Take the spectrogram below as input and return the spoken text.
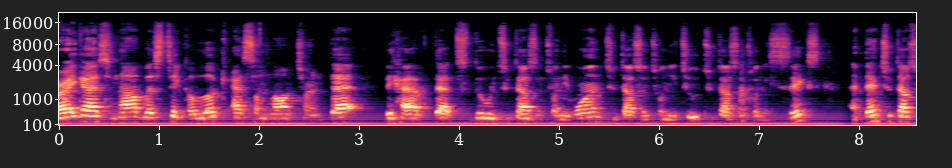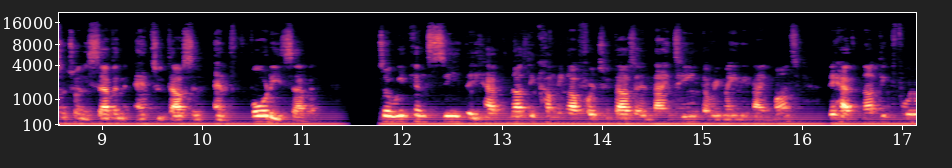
Alright guys, now let's take a look at some long-term debt. They have debts due in 2021, 2022, 2026, and then 2027 and 2047. So we can see they have nothing coming up for 2019, the remaining nine months. They have nothing for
